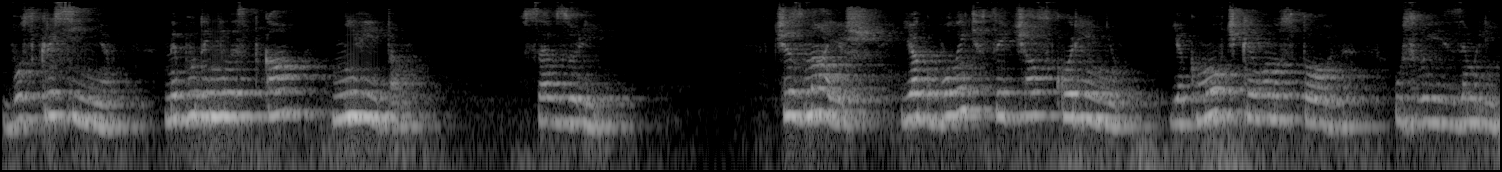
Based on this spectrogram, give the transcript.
Воскресіння не буде ні листка, ні вітам, все в золі. Чи знаєш, як болить в цей час корінню, як мовчки воно стогне у своїй землі?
